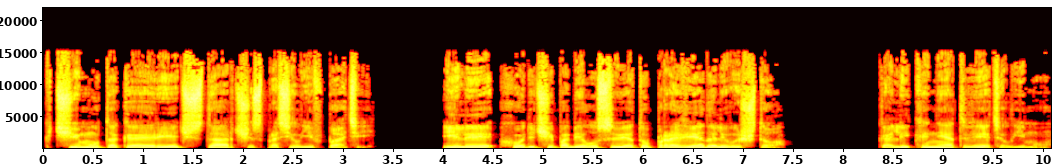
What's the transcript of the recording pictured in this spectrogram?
«К чему такая речь, старче?» — спросил Евпатий. «Или, ходячи по белу свету, проведали вы что?» Калика не ответил ему.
